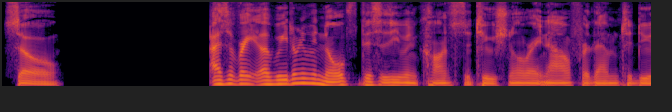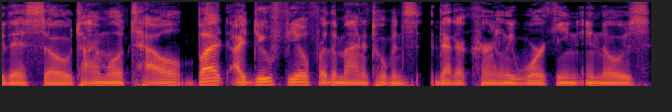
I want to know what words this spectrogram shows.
So, as of right, uh, we don't even know if this is even constitutional right now for them to do this. So time will tell. But I do feel for the Manitobans that are currently working in those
